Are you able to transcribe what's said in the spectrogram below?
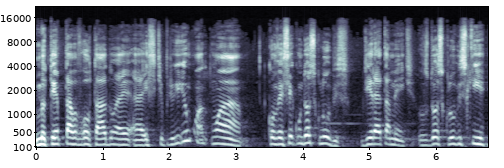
meu tempo estava voltado a, a, esse tipo de. E uma, uma conversei com dois clubes diretamente, os dois clubes que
